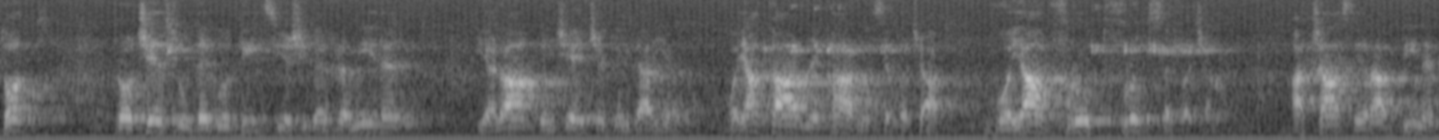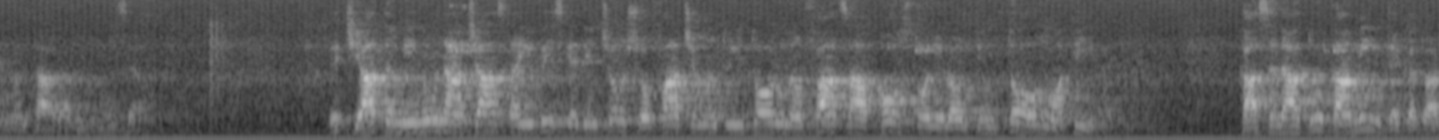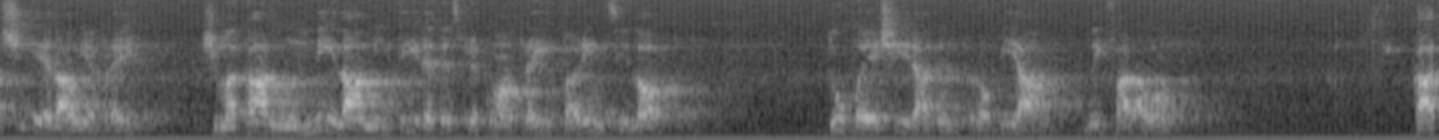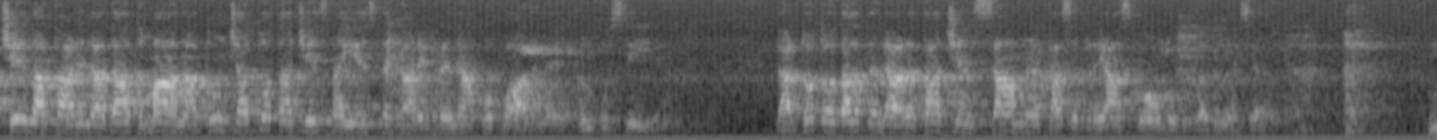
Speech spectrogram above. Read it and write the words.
tot procesul de glutiție și de hrănire era în ceea ce gândea el. Voia carne, carne se făcea, voia fruct, fruct se făcea. Aceasta era binecuvântarea lui Dumnezeu. Deci iată minunea aceasta, iubiți credincioși, o face Mântuitorul în fața apostolilor din două motive. Ca să le aduc aminte că doar și ei erau evrei și măcar un milă amintire despre cum au trăit părinții lor după ieșirea din robia lui Faraon, că acela care le-a dat mana atunci, tot acesta este care hrănea popoarele în pustie. Dar totodată le-a arătat ce înseamnă ca să trăiască omul după Dumnezeu.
